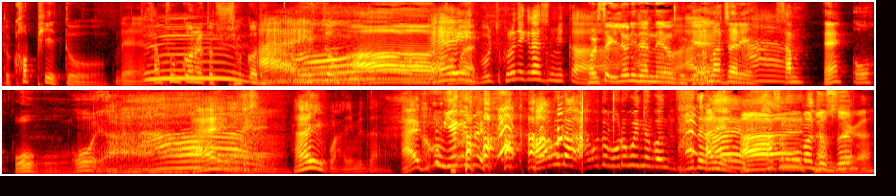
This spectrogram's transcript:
또 커피 또 네. 상품권을 또 주셨거든요. 아이, 또. 아, 에이. 뭘 또 그런 얘기를 하십니까? 벌써 1년이 됐네요, 아이고, 그게. 아이, 얼마짜리? 아. 3? 예? 5? 오, 오. 오, 야. 아이, 아이고, 아닙니다. 아이, 그거 얘기를 왜 아무도, 아무도 모르고 있는 건데 다들. 아니, 아이, 아, 참 줬어요?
